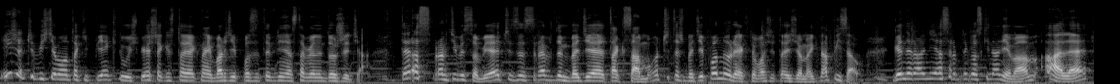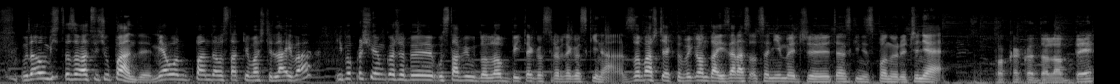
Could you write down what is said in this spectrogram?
i rzeczywiście mam taki piękny uśmieszek, jest to jak najbardziej pozytywnie nastawiony do życia. Teraz sprawdzimy sobie, czy ze srebrnym będzie tak samo, czy też będzie ponury, jak to właśnie tutaj ziomek napisał. Generalnie ja srebrnego skina nie mam, ale udało mi się to załatwić u Pandy. Miał on Panda ostatnio właśnie live'a i poprosiłem go, żeby ustawił do lobby tego srebrnego skina. Zobaczcie jak to wygląda i zaraz ocenimy, czy ten skin jest ponury, czy nie. Poka go do lobby.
